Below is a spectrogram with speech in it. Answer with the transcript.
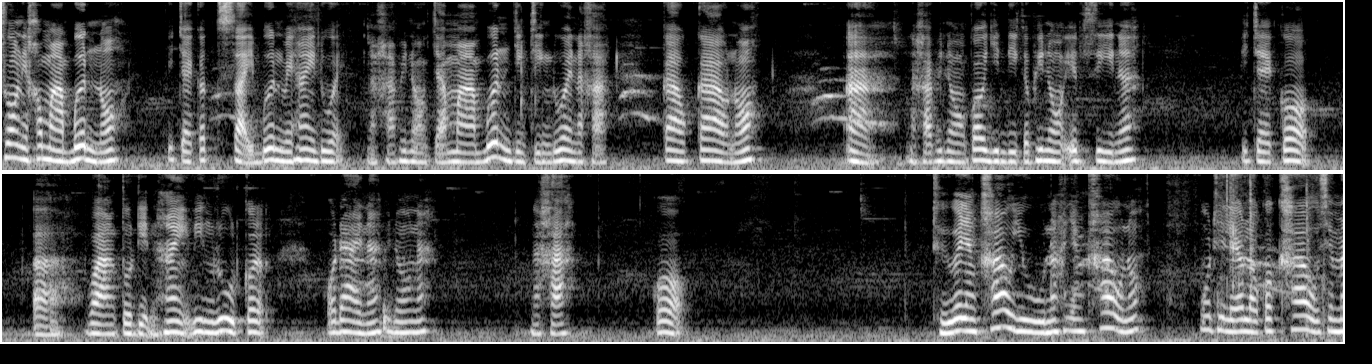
ช่วงนี้เข้ามาเบิ้ลเนาะพี่ใจก็ใส่เบิ้ลไว้ให้ด้วยนะคะ พี่น้องจ๋ามาเบิ้ลจริง ๆ ด้วยนะคะ 99 เนาะอ่านะคะ พี่น้องก็ยินดีกับพี่น้อง FC นะพี่ใจก็ วางตัวเด่นให้วิ่งรูดก็ก็ได้นะพี่น้องนะนะคะ ก็ ถือว่ายังเข้าอยู่นะคะยังเข้าเนาะงวดที่แล้วเราก็เข้าใช่ไหม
